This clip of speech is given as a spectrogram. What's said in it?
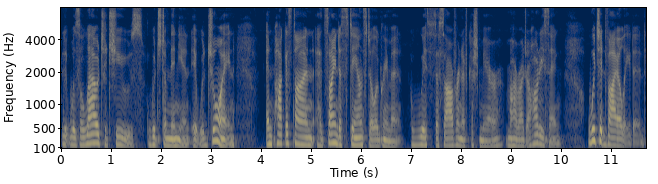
it was allowed to choose which dominion it would join. And Pakistan had signed a standstill agreement with the sovereign of Kashmir, Maharaja Hari Singh, which it violated.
